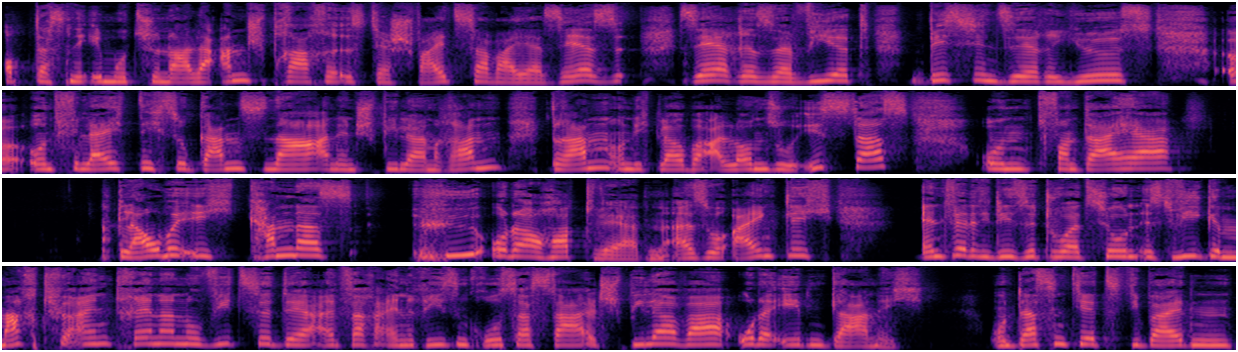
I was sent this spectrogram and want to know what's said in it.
Ob das eine emotionale Ansprache ist. Der Schweizer war ja sehr, sehr reserviert, bisschen seriös äh, und vielleicht nicht so ganz nah an den Spielern ran, dran. Und ich glaube, Alonso ist das. Und von daher glaube ich, kann das Hü oder Hot werden. Also eigentlich entweder die Situation ist wie gemacht für einen Trainer Novize, der einfach ein riesengroßer Star als Spieler war, oder eben gar nicht. Und das sind jetzt die beiden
